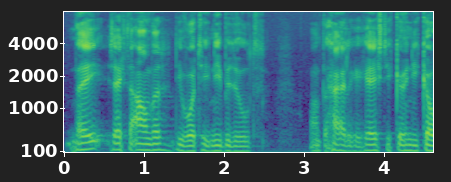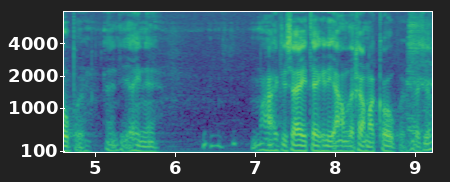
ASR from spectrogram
Nee, zegt de ander, die wordt hier niet bedoeld. Want de Heilige Geest die kun je niet kopen. En die ene maakte zei tegen die ander, ga maar kopen. Weet je?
